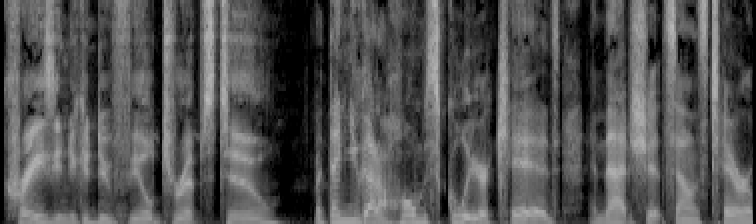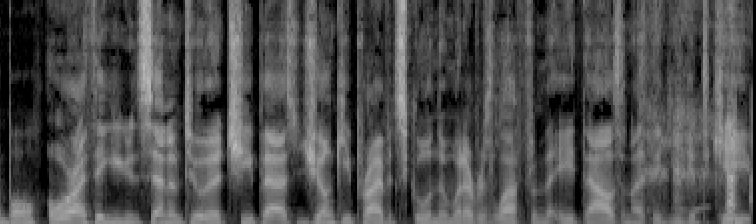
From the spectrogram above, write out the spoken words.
Crazy. And you can do field trips too. But then you got to homeschool your kids, and that shit sounds terrible. Or I think you can send them to a cheap ass junky private school, and then whatever's left from the eight thousand, I think you get to keep.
